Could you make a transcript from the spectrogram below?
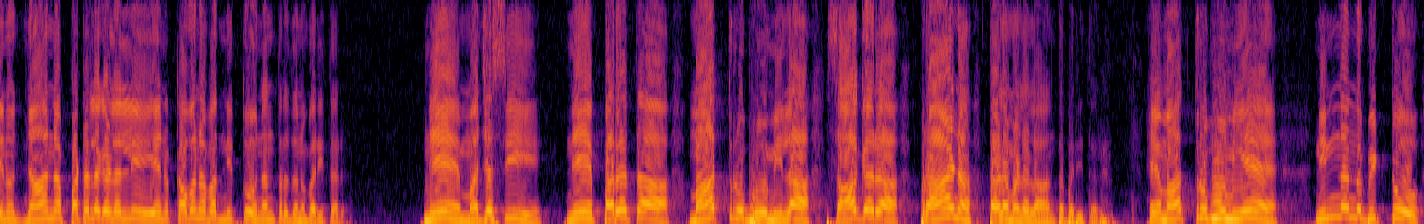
ಏನು ಜ್ಞಾನ ಪಟಲಗಳಲ್ಲಿ ಏನು ಕವನ ಬಂದಿತ್ತು ನಂತರ ಅದನ್ನು ಬರೀತಾರೆ. ನೇ ಮಜಸಿ, ನೇ ಪರತ, ಮಾತೃಭೂಮಿಲ, ಸಾಗರ, ಪ್ರಾಣ ತಳಮಳಲ ಅಂತ ಬರೀತಾರೆ. ಹೇ ಮಾತೃಭೂಮಿಯೇ, ನಿನ್ನನ್ನು ಬಿಟ್ಟು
